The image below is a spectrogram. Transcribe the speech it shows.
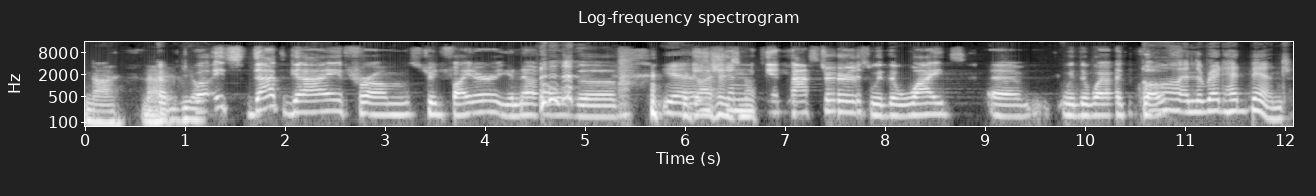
No, no. Uh, Well, it's that guy from Street Fighter. You know the yeah. guy who's Asian not- Masters with the white, um, with the white oh, clothes. and the red headband.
